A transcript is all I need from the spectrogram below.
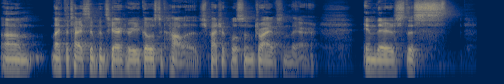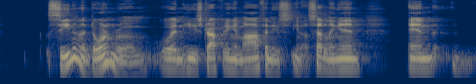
um, like the Ty Simpkins character, he goes to college. Patrick Wilson drives him there, and there's this scene in the dorm room when he's dropping him off and he's you know settling in, and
